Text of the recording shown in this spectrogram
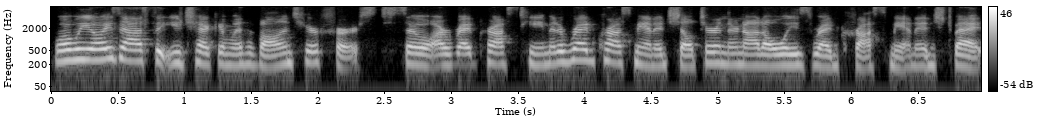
Well, we always ask that you check in with a volunteer first. So, our Red Cross team at a Red Cross managed shelter, and they're not always Red Cross managed, but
